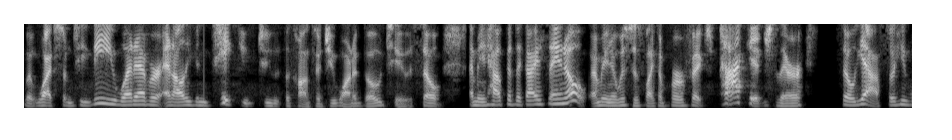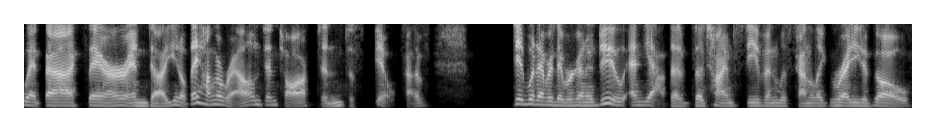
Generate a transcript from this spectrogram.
watch some TV, whatever. And I'll even take you to the concert you want to go to. So, I mean, how could the guy say no? I mean, it was just like a perfect package there. So yeah, so he went back there and, uh, you know, they hung around and talked and just, you know, kind of did whatever they were going to do. And yeah, the, the time Steven was kind of like ready to go,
